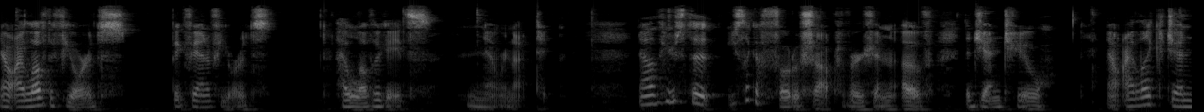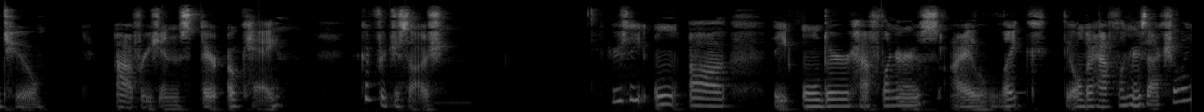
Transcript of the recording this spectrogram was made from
Now, I love the fjords. Big fan of fjords. I love the gates. No, we're not. Now here's the here's like a Photoshop version of the Gen 2. Now I like Gen 2 uh, Friesians. They're okay. Good for dressage. Here's the uh the older halflingers. I like the older halflingers actually.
